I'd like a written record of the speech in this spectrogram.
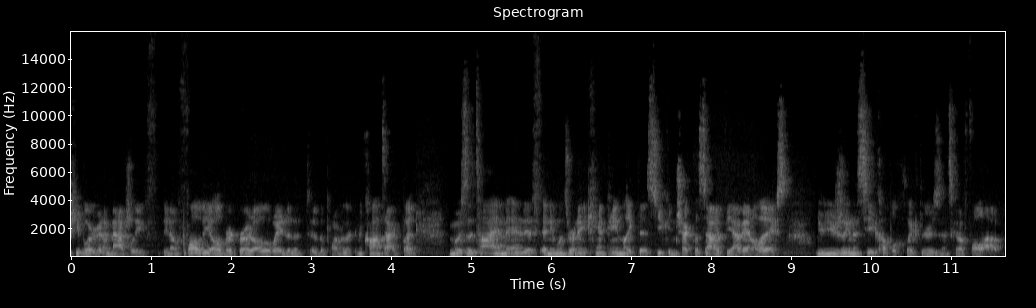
people are going to magically, you know, follow the yellow brick road all the way to the, to the point where they're going to contact. But most of the time, and if anyone's running a campaign like this, you can check this out if you have analytics. You're usually going to see a couple click throughs and it's going to fall out.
